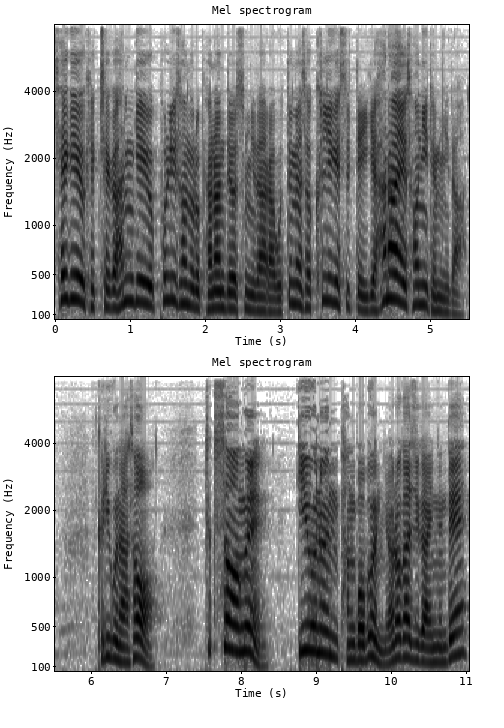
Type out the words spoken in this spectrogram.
3개의 객체가 한 개의 폴리선으로 변환되었습니다. 라고 뜨면서 클릭했을 때 이게 하나의 선이 됩니다. 그리고 나서 특성을 띄우는 방법은 여러 가지가 있는데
